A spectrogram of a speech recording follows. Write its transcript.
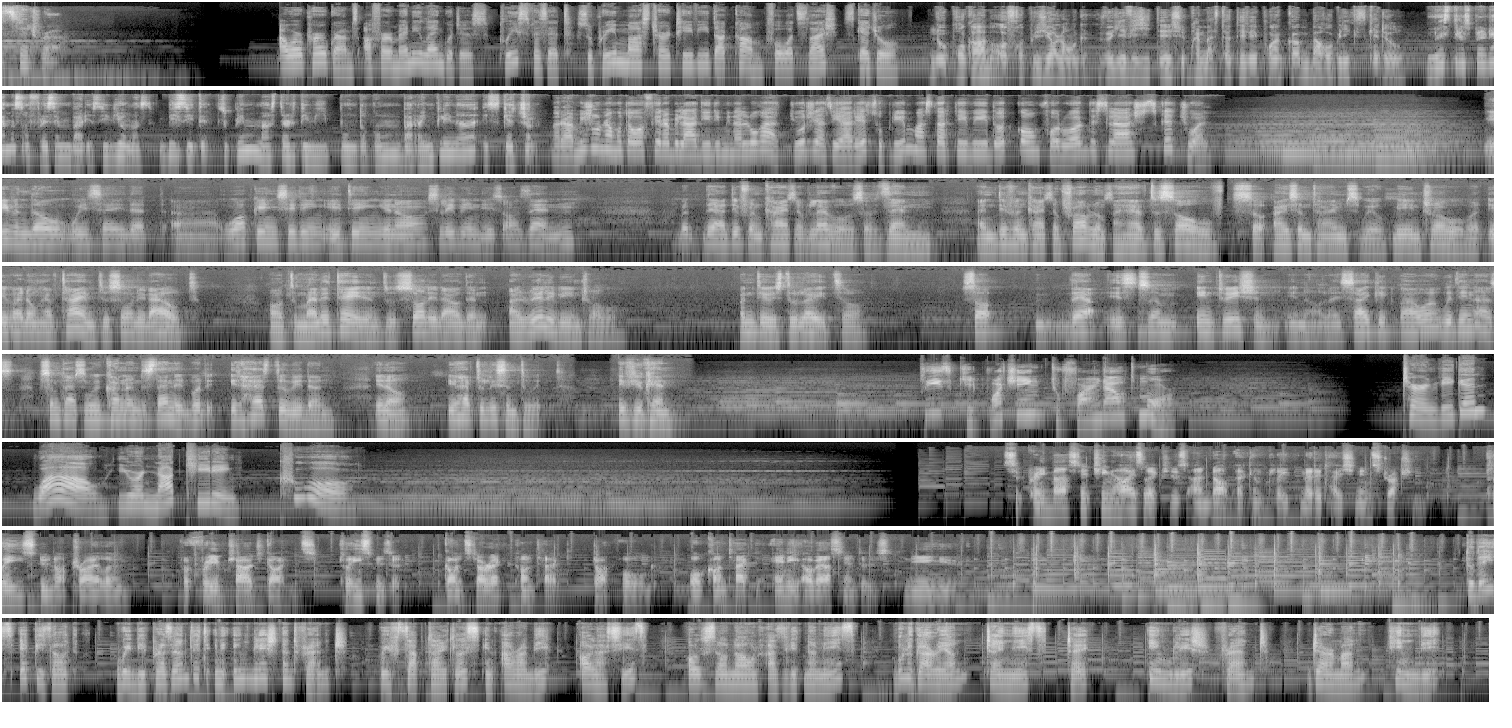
etc. Our programs offer many languages. Please visit suprememastertv.com forward slash schedule. Nos programmes offrent plusieurs langues. Veuillez visiter suprememastertv.com schedule. Nuestros programas ofrecen varios idiomas. Visite suprememastertv.com barra inclinada schedule. برامجنا متوفرة بالعديد من اللغات يرجى زيارة suprememastertv.com forward slash schedule even though we say that uh, walking, sitting, eating, you know, sleeping is all Zen, but there are different kinds of levels of Zen and different kinds of problems I have to solve. So I sometimes will be in trouble, but if I don't have time to sort it out or to meditate and to sort it out, then I really be in trouble until it's too late. So, so there is some intuition, you know, like psychic power within us. Sometimes we can't understand it, but it has to be done. You know, you have to listen to it if you can. Please keep watching to find out more. Turn vegan? Wow, you're not kidding. Cool. Supreme Master Ching Hai's lectures are not a complete meditation instruction. Please do not try alone. For free of charge guidance, please visit godsdirectcontact.org or contact any of our centres near you. Today's episode will be presented in English and French with subtitles in Arabic, Aulacese, also known as Vietnamese, Bulgarian, Chinese, Czech, English, French, German, Hindi,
